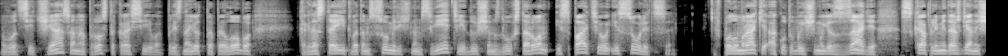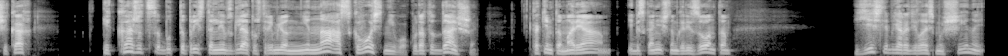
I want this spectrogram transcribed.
Вот сейчас она просто красива, признает Пепе когда стоит в этом сумеречном свете, идущем с двух сторон, из патио и с улицы, в полумраке, окутывающем ее сзади, с каплями дождя на щеках, и кажется, будто пристальный взгляд устремлен не на, а сквозь него, куда-то дальше, каким-то морям и бесконечным горизонтом. Если бы я родилась мужчиной...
